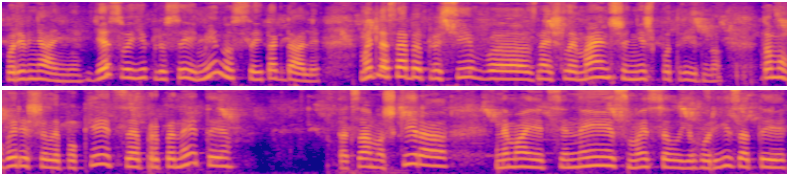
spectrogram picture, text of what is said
в порівнянні є свої плюси і мінуси і так далі. Ми для себе плюсів е, знайшли менше, ніж потрібно. Тому вирішили поки це припинити. Так само шкіра немає ціни, смисл його різати,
